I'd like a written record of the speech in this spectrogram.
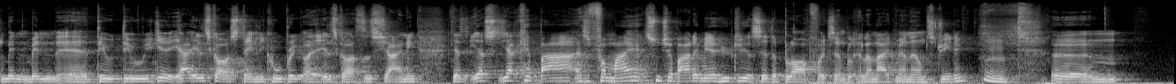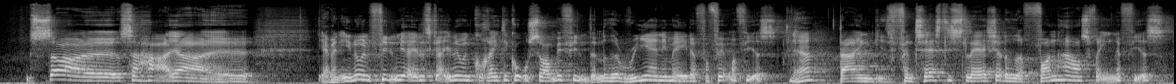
men, men øh, det, er jo, det er jo ikke Jeg elsker også Stanley Kubrick Og jeg elsker også The Shining jeg, jeg, jeg kan bare Altså for mig synes jeg bare det er mere hyggeligt At se The Blob for eksempel Eller Nightmare on Elm Street ikke? Mm. Øhm, så, øh, så har jeg øh, Jamen endnu en film jeg elsker Endnu en rigtig god zombiefilm Den hedder Reanimator fra 85 Ja. Der er en fantastisk slasher Der hedder Funhouse fra 81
